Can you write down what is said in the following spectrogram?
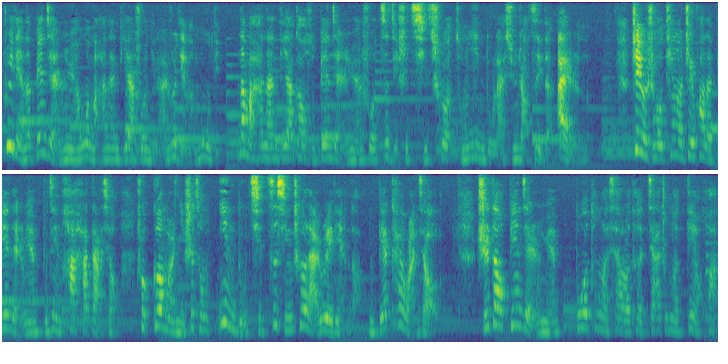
瑞典的边检人员问马哈南迪亚说：“你来瑞典的目的？”那马哈南迪亚告诉边检人员说自己是骑车从印度来寻找自己的爱人的。这个时候听了这话的边检人员不禁哈哈大笑，说：“哥们儿，你是从印度骑自行车来瑞典的？你别开玩笑了。”直到边检人员拨通了夏洛特家中的电话，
